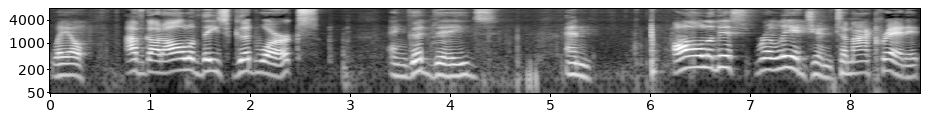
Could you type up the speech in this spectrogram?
Well, I've got all of these good works and good deeds and all of this religion to my credit.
